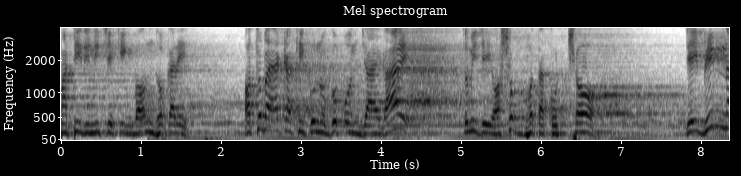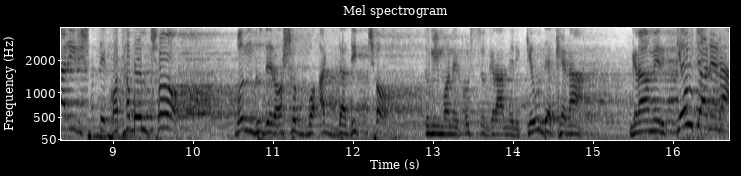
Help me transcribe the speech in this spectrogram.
মাটির নিচে কিংবা অন্ধকারে, অথবা একাকী কোনো গোপন জায়গায়, তুমি যেই অসভ্যতা করছ, যেই ভিন নারীর সাথে কথা বলছ, বন্ধুদের অসভ্য আড্ডা দিচ্ছ, তুমি মনে করছ গ্রামের কেউ দেখে না। গ্রামের কেউ জানে না।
